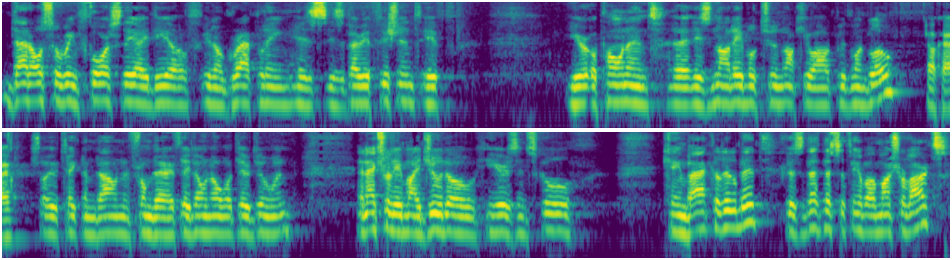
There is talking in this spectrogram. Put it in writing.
that also reinforced the idea of you know grappling is is very efficient if your opponent uh, is not able to knock you out with one blow. Okay. So you take them down, and from there, if they don't know what they're doing. And actually, my judo years in school came back a little bit because that, that's the thing about martial arts.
